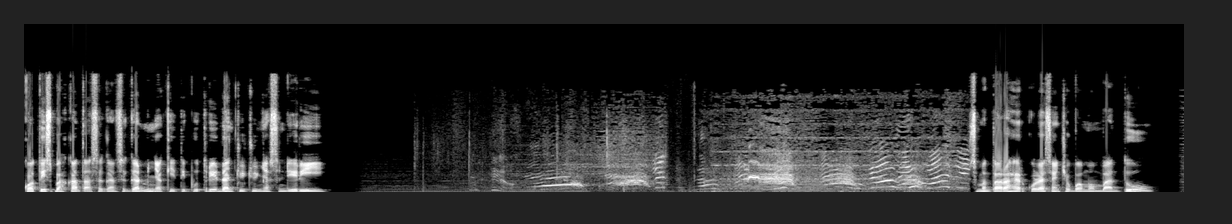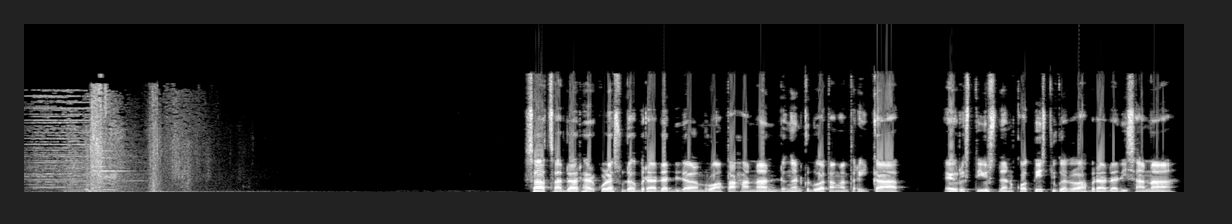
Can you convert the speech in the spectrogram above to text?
Kotis bahkan tak segan-segan menyakiti putri dan cucunya sendiri. Sementara Hercules yang coba membantu, Saat sadar, Hercules sudah berada di dalam ruang tahanan dengan kedua tangan terikat. Eurystheus dan Kotis juga telah berada di sana.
